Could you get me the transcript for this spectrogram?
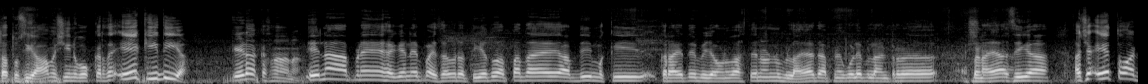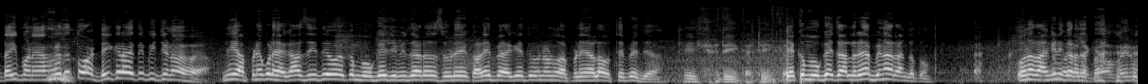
ਤਾਂ ਤੁਸੀਂ ਆਹ ਮਸ਼ੀਨ ਬੁੱਕ ਕਰਦੇ ਇਹ ਕਿਹਦੀ ਆ? ਕਿਹੜਾ ਕਿਸਾਨ ਆ? ਇਹ ਨਾ ਆਪਣੇ ਹੈਗੇ ਨੇ ਭਾਈ ਸਾਹਿਬ ਰਤੀਆ ਤੋਂ। ਆਪਾਂ ਤਾਂ ਇਹ ਆਪਦੀ ਮੱਕੀ ਕਿਰਾਏ ਤੇ ਵਜਾਉਣ ਵਾਸਤੇ ਇਹਨਾਂ ਨੂੰ ਬੁਲਾਇਆ ਤੇ ਆਪਣੇ ਕੋਲੇ ਪਲਾਂਟਰ ਬਣਾਇਆ ਸੀਗਾ। ਅੱਛਾ ਇਹ ਤੁਹਾਡਾ ਹੀ ਬਣਿਆ ਹੋਇਆ ਤੇ ਤੁਹਾਡੇ ਹੀ ਕਿਰਾਏ ਤੇ ਬੀਜਣਾ ਹੋਇਆ? ਨਹੀਂ ਆਪਣੇ ਕੋਲ ਹੈਗਾ ਸੀ ਤੇ ਉਹ ਇੱਕ ਮੋਗੇ ਜ਼ਿਮੀਂਦਾਰ ਥੋੜੇ ਕਾਲੇ ਪੈ ਗਏ ਤੇ ਉਹਨਾਂ ਨੂੰ ਆਪਣੇ ਵਾਲਾ ਉੱਥੇ ਭੇਜਿਆ। ਠੀਕ ਹੈ ਠੀਕ ਹੈ ਠੀਕ ਹੈ। ਇੱਕ ਮੋਗੇ ਚੱਲ ਰਿਹਾ ਬਿਨਾਂ ਰੰਗ ਤੋਂ। ਉਹਨਾਂ ਰੰਗ ਹੀ ਨਹੀਂ ਕਰਨ ਦਿੱਤਾ। ਮੈਨੂੰ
